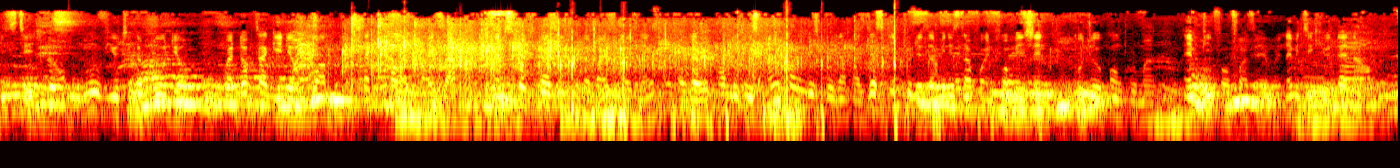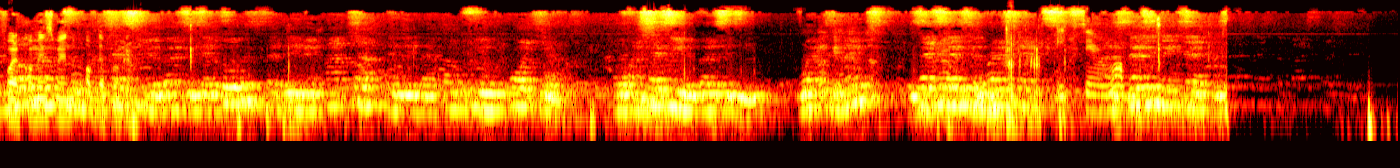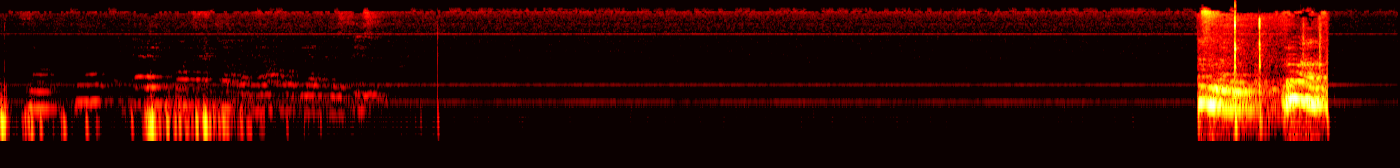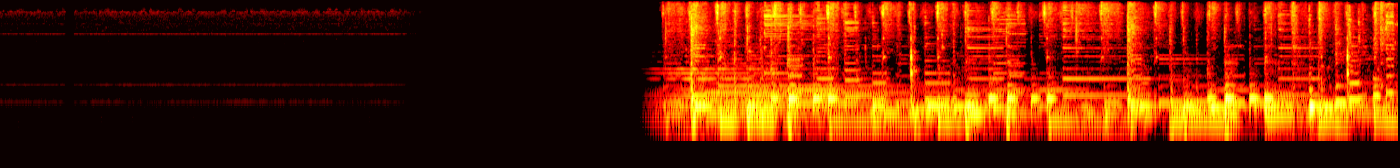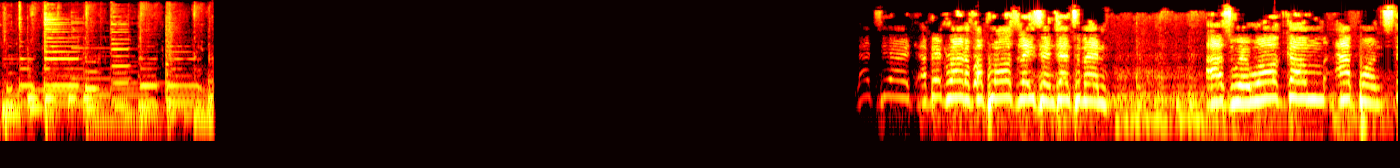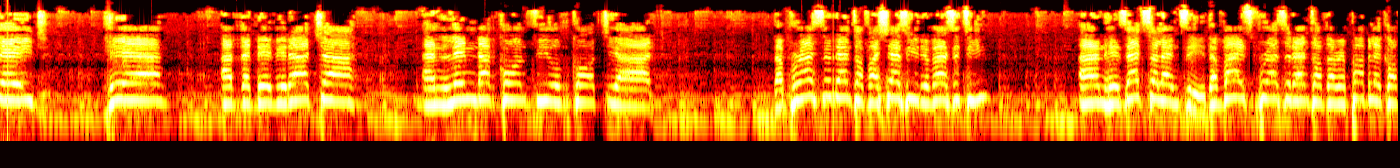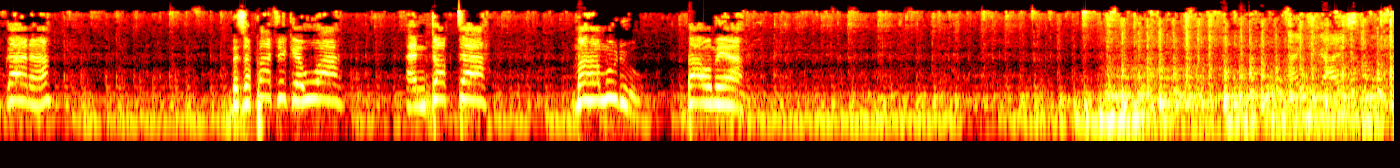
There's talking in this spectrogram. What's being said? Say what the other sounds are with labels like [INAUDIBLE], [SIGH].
the stage now, move you to the podium where Dr. Gideon Boako, technical advisor and spokesperson for the Vice President of the Republic, who is anchoring this program, has just introduced the Minister for Information, Kojo Oppong Nkrumah, MP for Fuasayama. Let me take you there now for a commencement of the program. It's Let's hear it. A big round of applause, ladies and gentlemen, as we welcome up on stage here at the David Archer and Linda Cornfield Courtyard, the president of Ashesi University and His Excellency, the Vice President of the Republic of Ghana, Mr. Patrick Awuah and Dr. Mahamudu Bawumia. Thank you, guys.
